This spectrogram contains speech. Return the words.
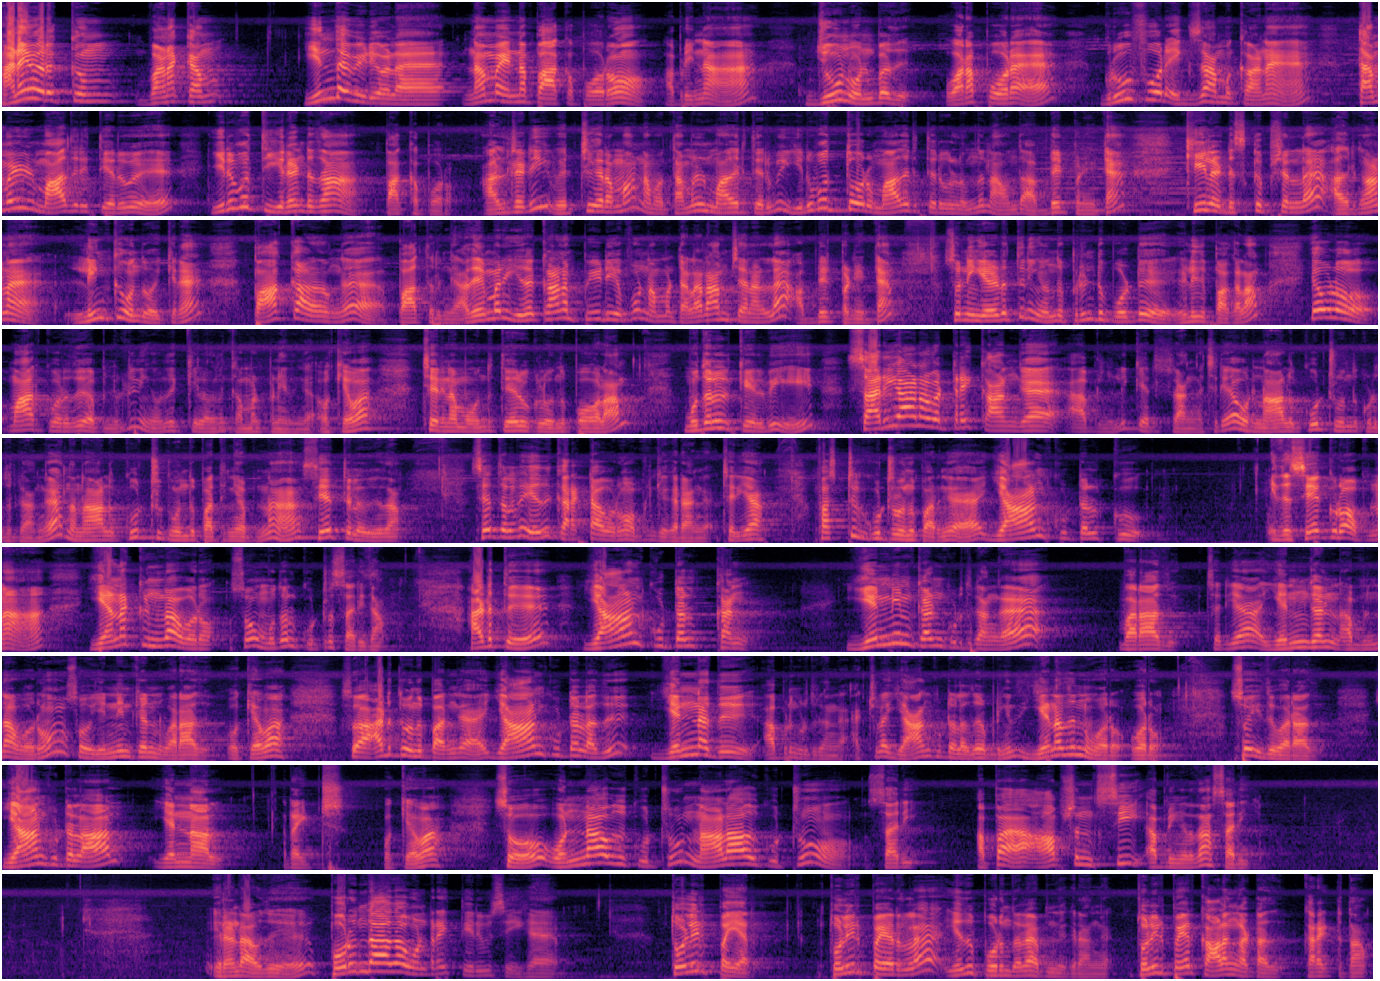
அனைவருக்கும் வணக்கம். இந்த வீடியோவில் நம்ம என்ன பார்க்க போகிறோம் அப்படின்னா ஜூன் ஒன்பது வரப்போகிற குரூப் ஃபோர் எக்ஸாமுக்கான தமிழ் மாதிரி தேர்வு இருபத்தி இரண்டு தான் பார்க்க போகிறோம் ஆல்ரெடி வெற்றிகரமாக நம்ம தமிழ் மாதிரி தேர்வு இருபத்தோரு மாதிரி தேர்வுகள் வந்து நான் வந்து அப்டேட் பண்ணிட்டேன். கீழே டிஸ்கிரிப்ஷனில் அதுக்கான லிங்க் வந்து வைக்கிறேன். பார்க்காதவங்க பார்த்துருங்க. அதே மாதிரி இதற்கான பிடிஎஃப்பும் நம்ம டெலகிராம் சேனலில் அப்டேட் பண்ணிட்டேன். ஸோ நீங்கள் எடுத்து நீங்கள் வந்து பிரிண்ட் போட்டு எழுதி பார்க்கலாம். எவ்வளோ மார்க் வருது அப்படின்னு சொல்லிட்டு நீங்கள் வந்து கீழே வந்து கமெண்ட் பண்ணிடுங்க ஓகேவா சரி நம்ம வந்து தேர்வுக்குள்ள வந்து போகலாம். முதல் கேள்வி சரியானவற்றை காண்க அப்படின்னு சொல்லி கேட்டுருக்காங்க. சரியா? ஒரு நாலு கூற்று வந்து கொடுத்துருக்காங்க. அந்த நாலு கூற்றுக்கு வந்து பார்த்தீங்க அப்படின்னா சேர்த்துலது தான் சேர்த்துலது எது கரெக்டாக வரும் அப்படின்னு கேட்குறாங்க சரியா? ஃபஸ்ட்டு கூற்று வந்து பாருங்கள் யான் கூட்டல் கு. இதை சேர்க்குறோம் அப்படின்னா எனக்குன்னு தான் வரும். ஸோ முதல் கூற்று சரிதான். அடுத்து யான் கூட்டல் கண். எண்ணின் கண் கொடுத்துருக்காங்க. வராது. சரியா? எண்கண் அப்படின்னு தான் வரும். ஸோ எண்ணின் கண் வராது. ஓகேவா ஸோ அடுத்து வந்து பாருங்கள் யான் கூட்டல் அது என்னது அப்படின்னு கொடுத்துருக்காங்க. ஆக்சுவலாக யான் கூட்டல் அது அப்படிங்கிறது எனதுன்னு வரும் வரும். ஸோ இது வராது. யான் கூட்டல் ஆள் என்னால் ரைட் ஓகேவா? ஸோ ஒன்றாவது கூற்றும் நாலாவது கூற்றும் சரி. அப்போ ஆப்ஷன் சி அப்படிங்கிறது தான் சரி. இரண்டாவது பொருந்தாத ஒன்றை தெரிவு செய்க. தொழிற்பெயர். தொழிற்பெயரில் எது பொருந்தலை அப்படின்னு கேட்குறாங்க தொழிற்பெயர் காலங்காட்டாது கரெக்டு தான்.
